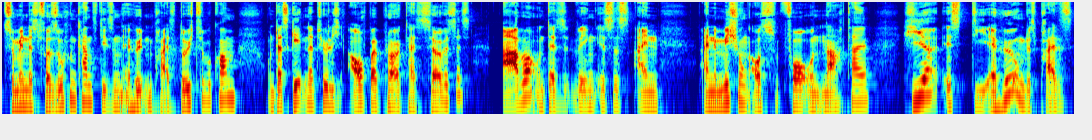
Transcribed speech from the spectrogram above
zumindest versuchen kannst, diesen erhöhten Preis durchzubekommen. Und das geht natürlich auch bei Productized Services, aber, und deswegen ist es ein, eine Mischung aus Vor- und Nachteil, hier ist die Erhöhung des Preises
